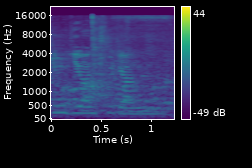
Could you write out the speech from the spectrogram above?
김기현 출연.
